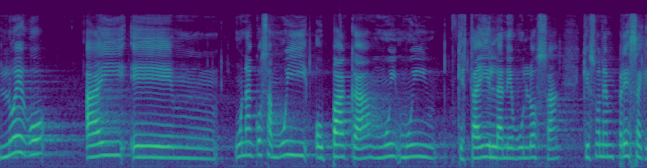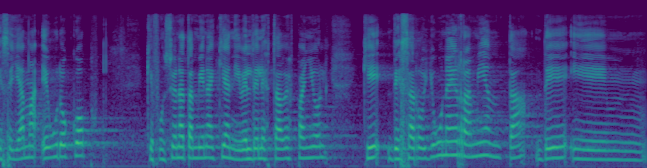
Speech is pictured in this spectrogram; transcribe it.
Luego hay em, una cosa muy opaca, muy, muy, que está ahí en la nebulosa, que es una empresa que se llama Eurocop, que funciona también aquí a nivel del Estado español, que desarrolló una herramienta de, em,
